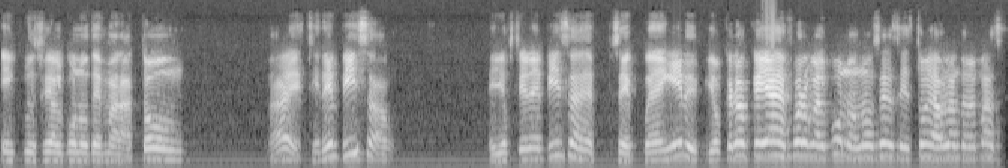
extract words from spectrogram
inclusive algunos de maratón, tienen visa. Ellos tienen visa, se, pueden ir. Yo creo que ya se fueron algunos, no sé si estoy hablando de más,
